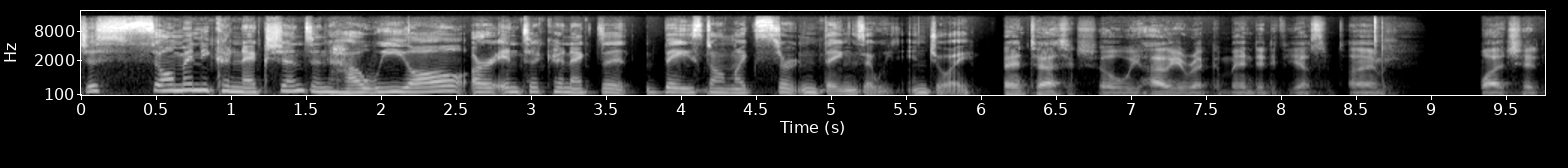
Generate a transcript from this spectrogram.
just so many connections and how we all are interconnected based on like certain things that we enjoy. Fantastic show. We highly recommend it if you have some time. Watch it.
